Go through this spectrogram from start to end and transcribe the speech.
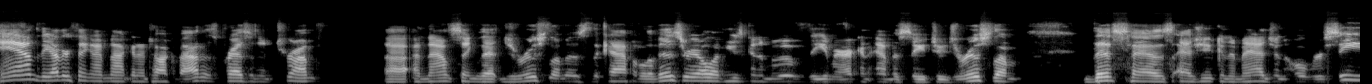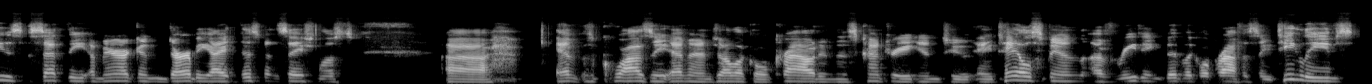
And the other thing I'm not going to talk about is President Trump uh, announcing that Jerusalem is the capital of Israel and he's going to move the American embassy to Jerusalem. This has, as you can imagine, overseas set the American Darbyite dispensationalists uh, ev- quasi evangelical crowd in this country into a tailspin of reading biblical prophecy tea leaves,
